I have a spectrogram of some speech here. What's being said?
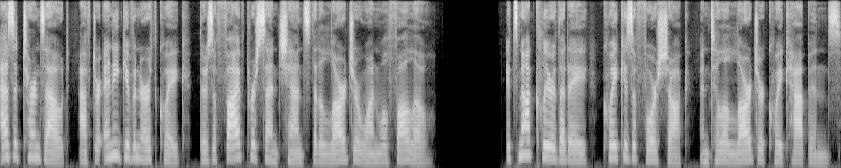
As it turns out, after any given earthquake, there's a 5% chance that a larger one will follow. It's not clear that a quake is a foreshock until a larger quake happens.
